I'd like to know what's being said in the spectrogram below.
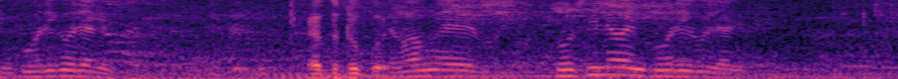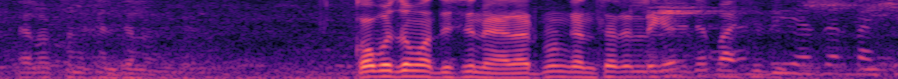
ইনকোয়ারি করে গেছে। এতটুকু? এবং তহসিলেও ইনকোয়ারি করে গেছে ইলেকট্রনিক ক্যান্সেল থেকে কবে জমা দিয়েছেন অ্যালার্টমেন্ট ক্যান্সারের লেগে? এটা পাশে দুই দিকে হাজার বাইশে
